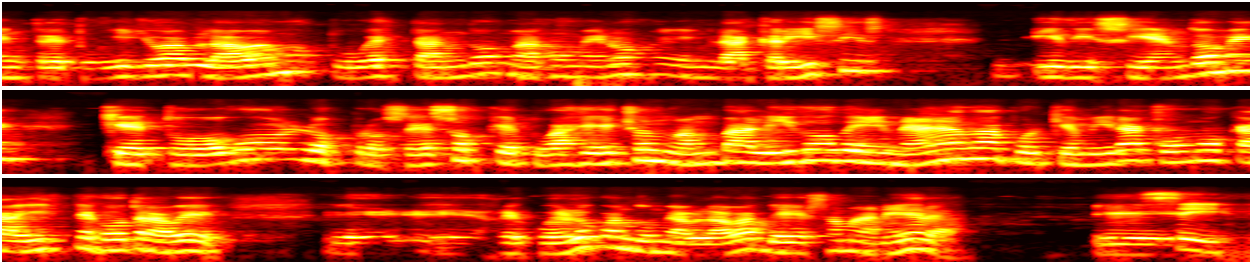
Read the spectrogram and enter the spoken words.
entre tú y yo hablábamos, tú estando más o menos en la crisis y diciéndome que todos los procesos que tú has hecho no han valido de nada porque mira cómo caíste otra vez. Eh, eh, recuerdo cuando me hablabas de esa manera. Eh, sí.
